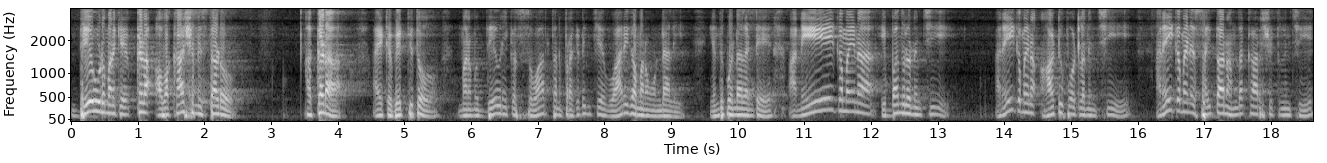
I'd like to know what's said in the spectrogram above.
దేవుడు మనకి ఎక్కడ అవకాశం ఇస్తాడో అక్కడ ఆ యొక్క వ్యక్తితో మనము దేవుని యొక్క స్వార్థను ప్రకటించే వారిగా మనం ఉండాలి. ఎందుకు ఉండాలంటే అనేకమైన ఇబ్బందుల నుంచి అనేకమైన ఆటుపోట్ల నుంచి అనేకమైన సైతాన్ అంధకార శక్తుల నుంచి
